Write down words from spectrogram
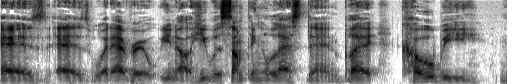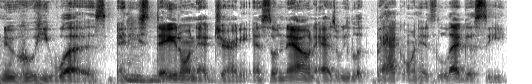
as as whatever you know he was something less than. But kobe knew who he was and he mm-hmm. stayed on that journey. And so now, as we look back on his legacy,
